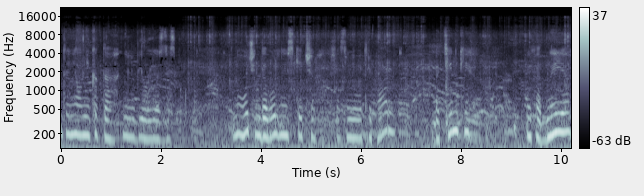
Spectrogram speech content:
Даниэл никогда не любил ее здесь. Но очень довольный скетчер. Сейчас у него три пары. Ботинки. Выходные.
